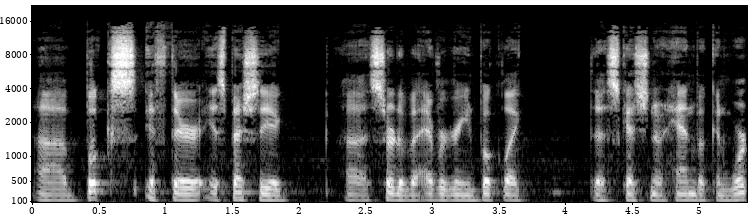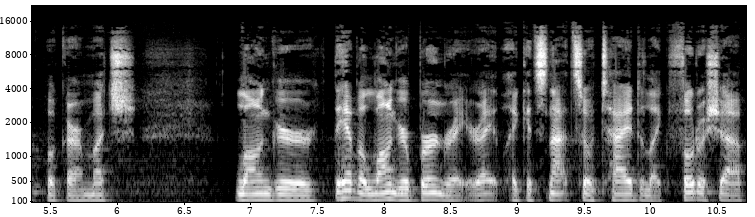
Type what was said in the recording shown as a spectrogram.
Uh, books, if they're especially a, a sort of an evergreen book like the Sketchnote Handbook and Workbook, are much longer they have a longer burn rate right? Like it's not so tied to like photoshop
